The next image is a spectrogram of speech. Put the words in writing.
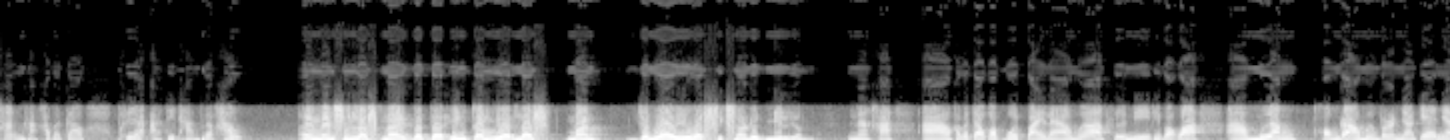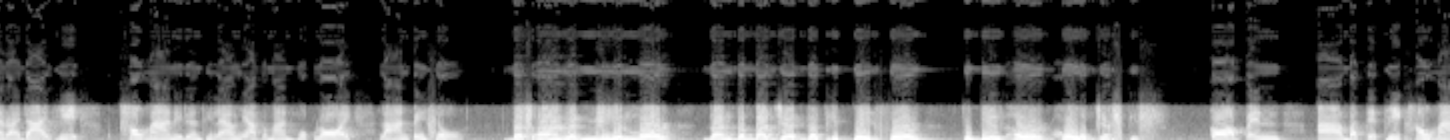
ท่านมาหาข้าพเจ้าเพื่ออธิษฐานเผื่อเขา I mentioned last night that the income we had last month, January, was 600 million. นะคะอ่าข้าพเจ้าก็พูดไปแล้วเมื่อคืนนี้ที่บอกว่าอ่าเมืองของเราเมืองปรัญญาเก้เนี่ยรายได้ที่เข้ามาในเดือนที่แล้วเนี่ยประมาณ 600 ล้านเปโซ That's 100 million more than the budget that he paid for to build our Hall of Justice. ก็เป็นอ่าบัตเจ็ตที่เข้ามา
